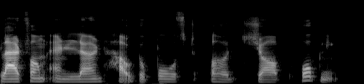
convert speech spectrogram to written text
platform and learn how to post a job opening.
